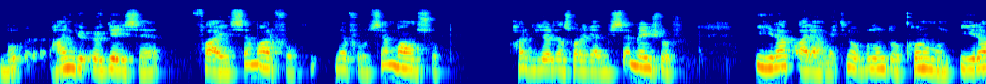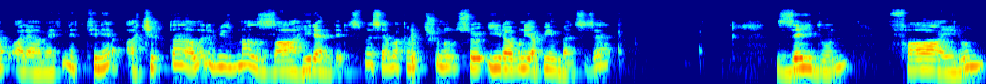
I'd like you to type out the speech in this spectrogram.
bu hangi öge ise fail ise marfu, meful ise mansup, harflerden sonra gelmişse mecrur irap alametini, o bulunduğu konumun irap alametini açıktan alır. Biz buna zahiren deriz. Mesela bakın şunu irabını yapayım ben size. Zeydun failun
